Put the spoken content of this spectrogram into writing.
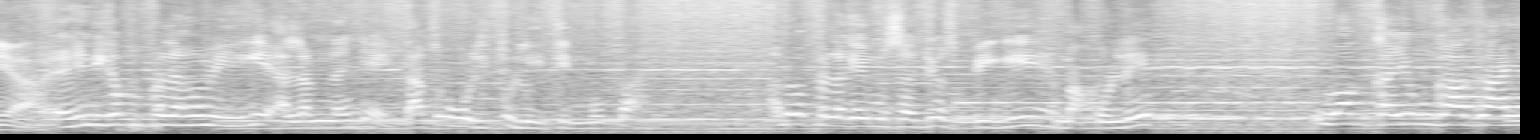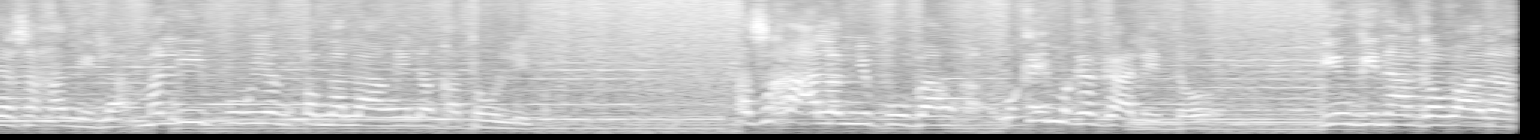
Kanya. Eh, hindi ka pa pala humihingi. Alam na niya eh. Tapos ulit-ulitin mo pa. Ano ba palagay mo sa Diyos? Bingi? Makulit? Huwag kayong gagaya sa kanila. Mali po yung panalangin ng Katolik. At saka alam niyo po ba, huwag kayong magagalit to. Yung ginagawa na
